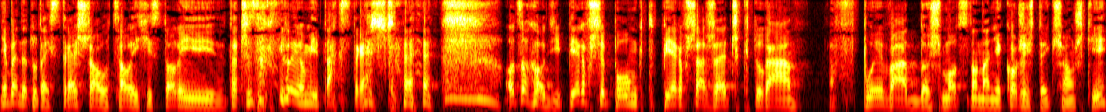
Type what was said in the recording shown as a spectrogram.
Nie będę tutaj streszczał całej historii, znaczy za chwilę ją i tak streszczę. o co chodzi? Pierwszy punkt, pierwsza rzecz, która wpływa dość mocno na niekorzyść tej książki,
